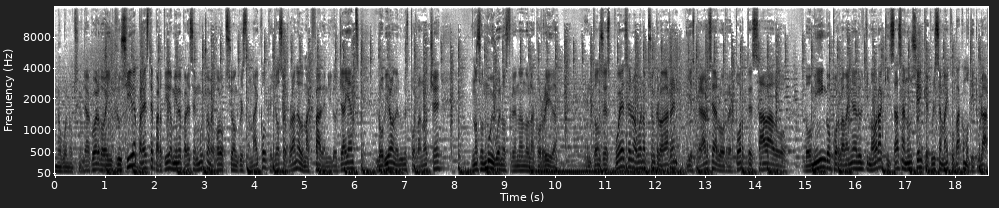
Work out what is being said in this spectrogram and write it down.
una buena opción. De acuerdo, e inclusive para este partido a mí me parece mucho mejor opción Christian Michael que Joseph Randall McFadden. Y los Giants lo vieron el lunes por la noche, no son muy buenos frenando la corrida. Entonces puede ser una buena opción que lo agarren y esperarse a los reportes sábado, domingo por la mañana de última hora. Quizás anuncien que Christian Michael va como titular.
